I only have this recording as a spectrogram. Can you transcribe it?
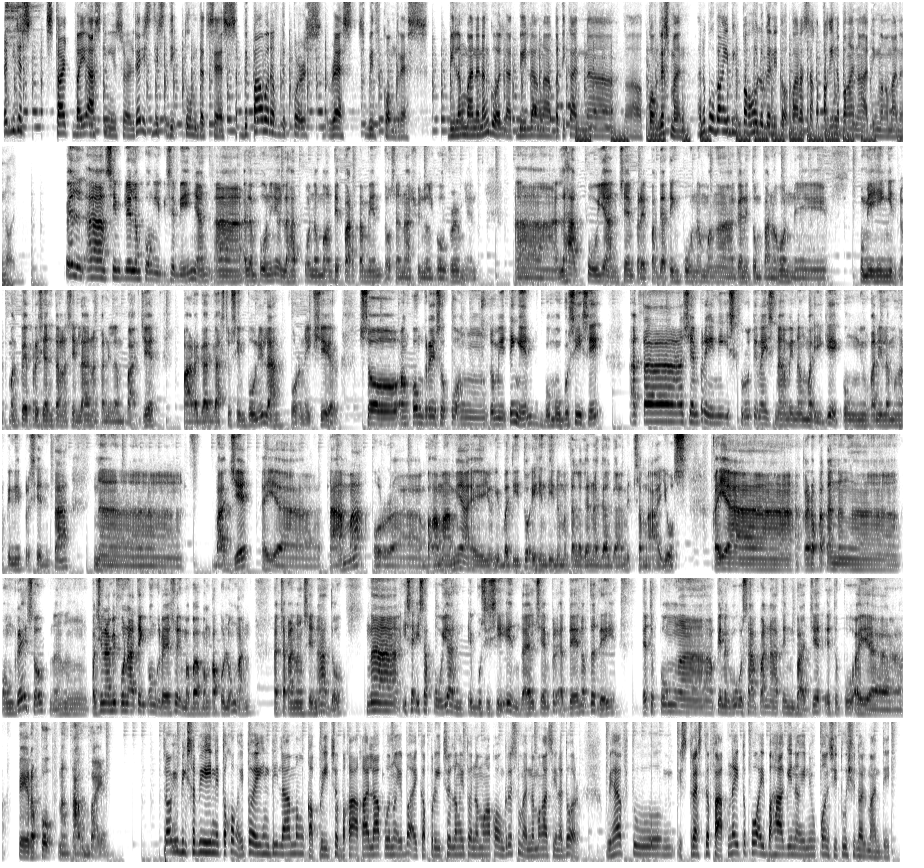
Let me just start by asking you, sir. There is this dictum that says, the power of the purse rests with Congress. Bilang manananggol at bilang ah, batikan na ah, congressman, ano po bang ibig pakahulugan nito para sa kapakinabangan ng ating mga manonood? Well, ah, simple lang po ang ibig sabihin yan. Ah, alam po ninyo, lahat po ng mga departamento sa national government, ah, lahat po yan, siyempre, pagdating po ng mga ganitong panahon, eh, humihingi, magpe-presenta na sila ng kanilang budget para gagastusin po nila for next year. So, ang Kongreso po ang tumitingin, bumubusisi, at ah, siyempre, ini-scrutinize namin ng maigi kung yung kanilang mga pinipresenta na budget ay ah, tama or ah, baka mamaya eh, yung iba dito eh hindi naman talaga nagagamit sa maayos. Kaya karapatan ng ah, Kongreso, ng, pag sinabi po natin Kongreso, ay mababang kapulungan at saka ng Senado, na isa-isa po yan ibusisiin. Dahil siyempre at the end of the day, ito pong ah, pinag-uusapan natin budget, ito po ay ah, pera po ng taong bayan. So, ibig sabihin nito kung ito ay hindi lamang kapritsyo. Baka akala po ng iba ay kapritsyo lang ito ng mga congressman, ng mga senador. We have to stress the fact na ito po ay bahagi ng inyong constitutional mandate.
